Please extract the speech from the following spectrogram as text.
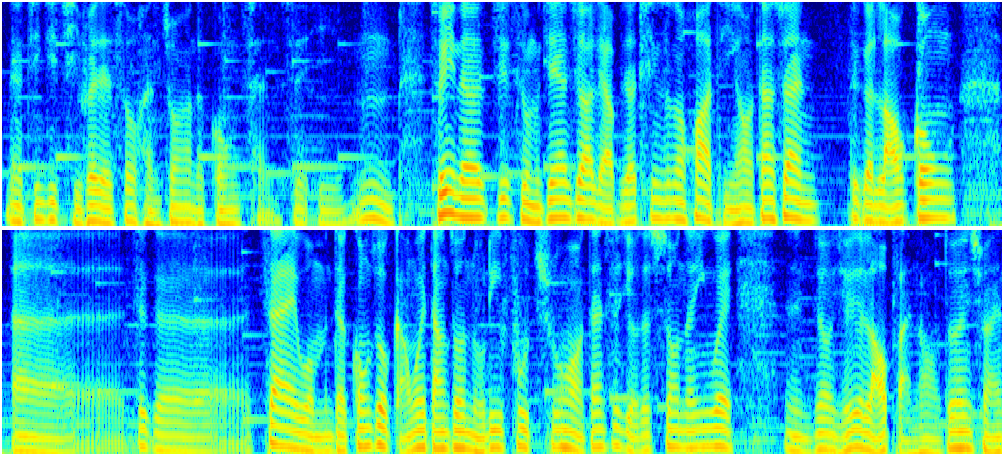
那个经济起飞的时候很重要的工程之一，嗯，所以呢，其实我们今天就要聊比较轻松的话题哦，但虽然这个劳工，呃，这个在我们的工作岗位当中努力付出哦，但是有的时候呢，因为嗯，就有些老板哦都很喜欢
